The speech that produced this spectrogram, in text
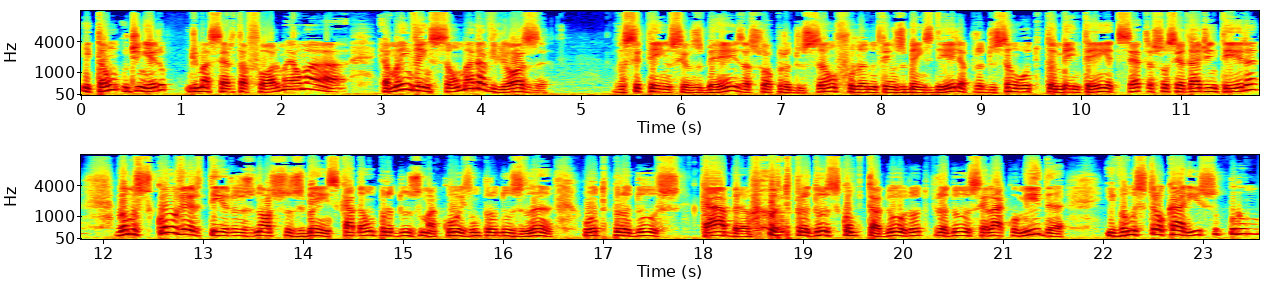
Então, o dinheiro, de uma certa forma, é uma, é uma invenção maravilhosa você tem os seus bens, a sua produção, fulano tem os bens dele, a produção, o outro também tem, etc. A sociedade inteira. Vamos converter os nossos bens, cada um produz uma coisa, um produz lã, outro produz cabra, outro produz computador, outro produz, sei lá, comida, e vamos trocar isso por um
